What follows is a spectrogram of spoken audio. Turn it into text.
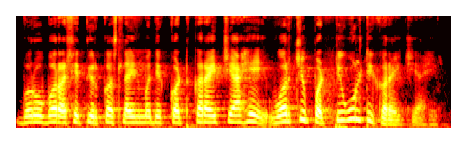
बरोबर असे तिरकस लाईनमध्ये कट करायची आहे. वरची पट्टी उलटी करायची आहे.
